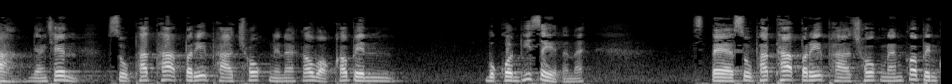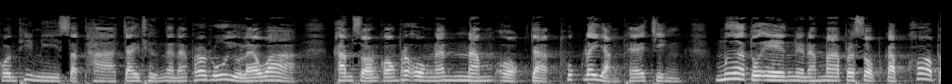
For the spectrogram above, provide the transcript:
ต่าง อย่างเช่น สุพัทธปริภาชกเนี่ยนะเขาบอกเขาเป็นบุคคลพิเศษนะนะ แต่สุพัทธปริภาชกนั้นก็เป็นคนที่มีศรัทธาใจถึงนะเพราะรู้อยู่แล้วว่าคำสอนของพระองค์นั้นนำออกจากทุกข์ได้อย่างแท้จริง เมื่อตัวเองเนี่ยนะมาประสบกับข้อป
